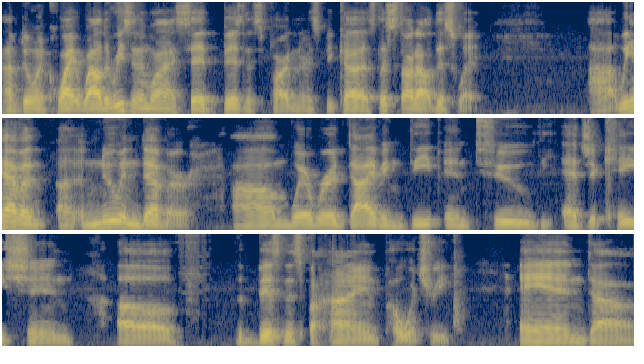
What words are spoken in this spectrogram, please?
I'm doing quite well. The reason why I said business partner is because let's start out this way. Uh, we have a, a new endeavor um, where we're diving deep into the education of the business behind poetry. And uh,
